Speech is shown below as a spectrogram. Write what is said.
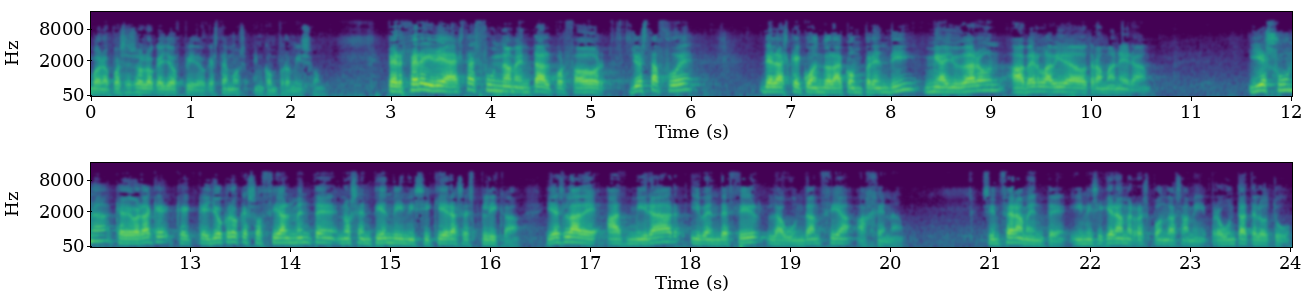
Bueno, pues eso es lo que yo os pido, que estemos en compromiso. Tercera idea, esta es fundamental, por favor. Yo esta fue de las que cuando la comprendí me ayudaron a ver la vida de otra manera. Y es una que de verdad que, yo creo que socialmente no se entiende y ni siquiera se explica. Y es la de admirar y bendecir la abundancia ajena. Sinceramente, y ni siquiera me respondas a mí, pregúntatelo tú.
